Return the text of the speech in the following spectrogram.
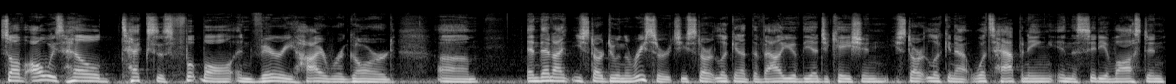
so I've always held Texas football in very high regard. Um, and then I, you start doing the research. You start looking at the value of the education. You start looking at what's happening in the city of Austin.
